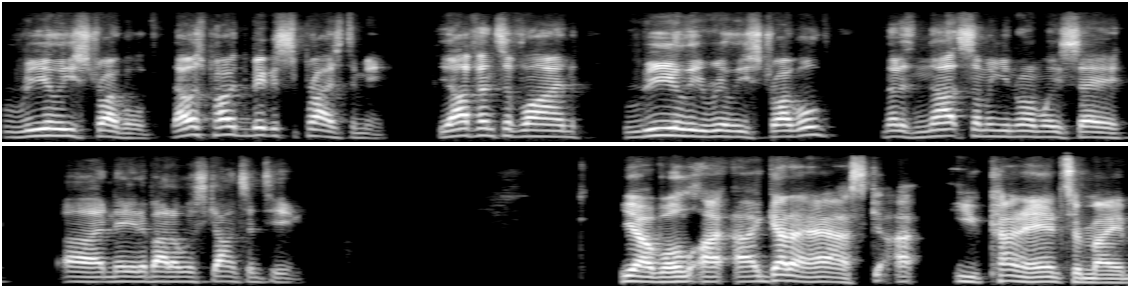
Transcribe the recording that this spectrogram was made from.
really struggled. That was probably the biggest surprise to me. The offensive line really, really struggled. That is not something you normally say, uh, Nate, about a Wisconsin team. Yeah, well, I, I got to ask. I, you kind of answered my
